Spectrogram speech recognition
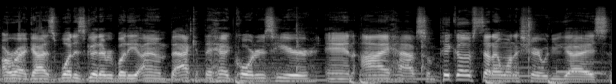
All right guys what is good everybody? I am back at the headquarters here and i have some pickups that i want to share with you guys.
